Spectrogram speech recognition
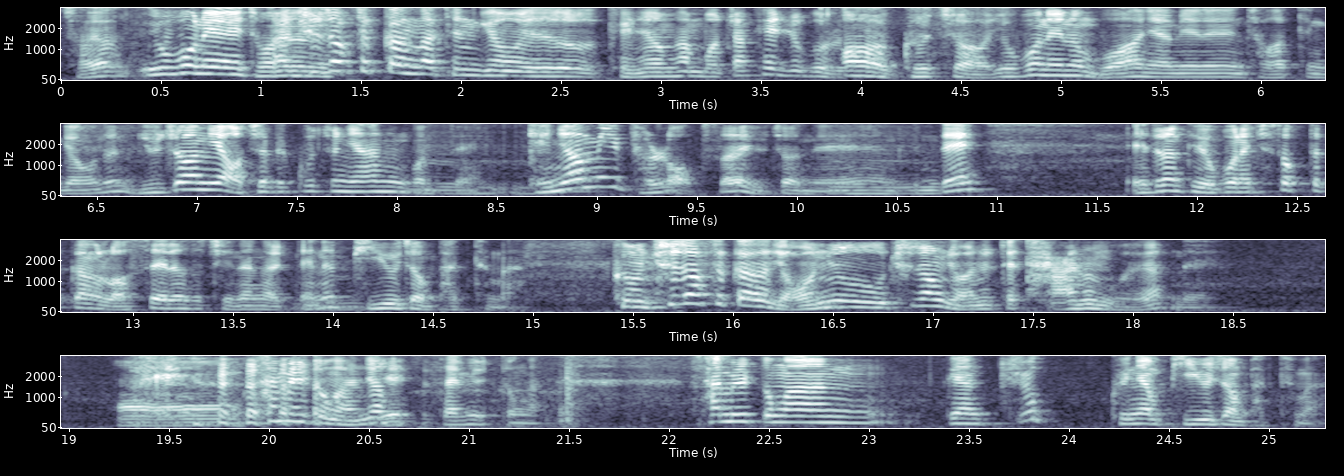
저요? 요번에 저는 아, 추석 특강 같은 경우에도 개념 한번 쫙 해주고. 아 그렇죠. 요번에는 뭐 하냐면은 저 같은 경우는 유전이 어차피 꾸준히 하는 건데 음. 개념이 별로 없어요 유전은. 음. 근데 애들한테 요번에 추석 특강을 러셀에서 진행할 때는 음. 비유전 파트만. 그럼 추석 특강은 연휴 추석 연휴 때 다 하는 거예요? 네. 어, 3일 동안요? 예, 3일 동안. 3일 동안 그냥 쭉 그냥 비유전 파트만.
